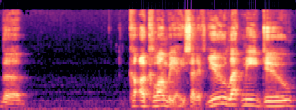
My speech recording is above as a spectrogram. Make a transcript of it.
the Columbia. He said, if you let me do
